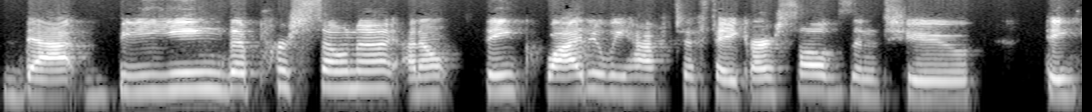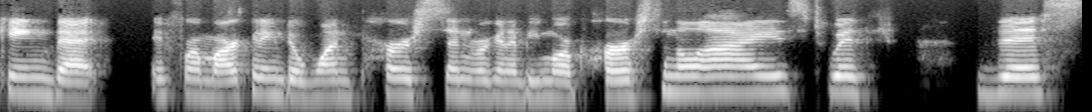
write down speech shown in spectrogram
that being the persona. I don't think, why do we have to fake ourselves into thinking that if we're marketing to one person, we're going to be more personalized with this,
